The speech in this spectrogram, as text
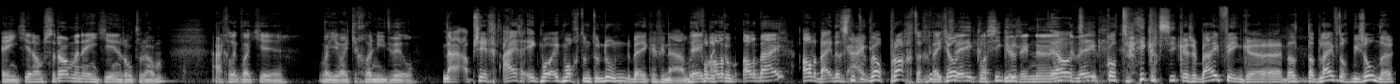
Eentje in Amsterdam en eentje in Rotterdam. Eigenlijk wat je, wat je, wat je gewoon niet wil. Nou, op zich, eigenlijk, ik, mo- ik mocht hem toen doen, de bekerfinale. Vond ik alle, toen- allebei? Allebei, dat is Kijk, natuurlijk wel prachtig. Weet je wel? twee klassiekers Je doet- in, eh, ja, in de week. Je kon twee klassiekers erbij vinken. Eh, Dat, dat blijft toch bijzonder.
